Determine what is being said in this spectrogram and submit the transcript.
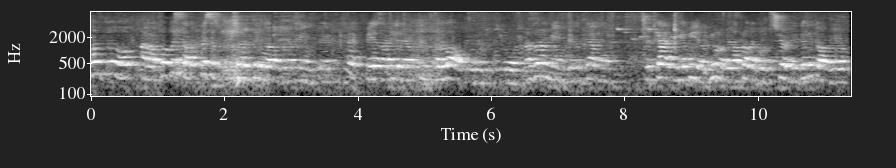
Quanto, allora, questa, questa suddivisione del territorio naturalmente è per avere un colloquio con tutti voi. Naturalmente dobbiamo cercare di capire ognuno per la propria porzione di territorio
